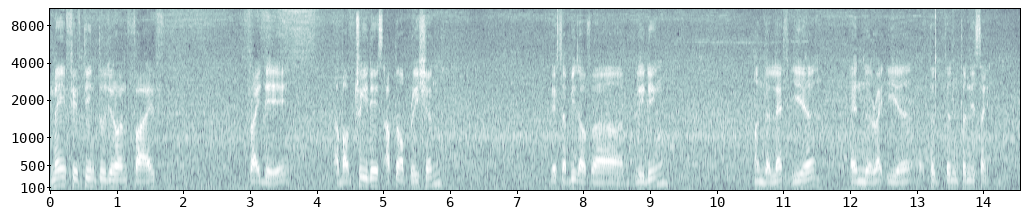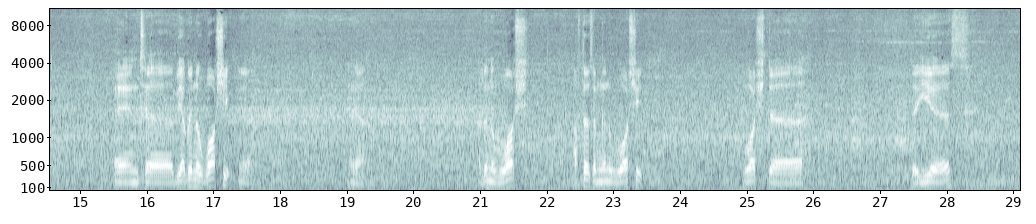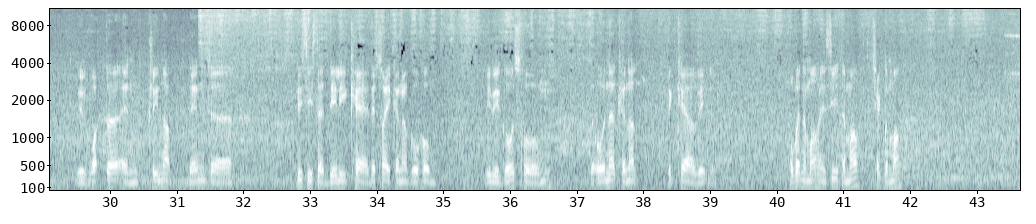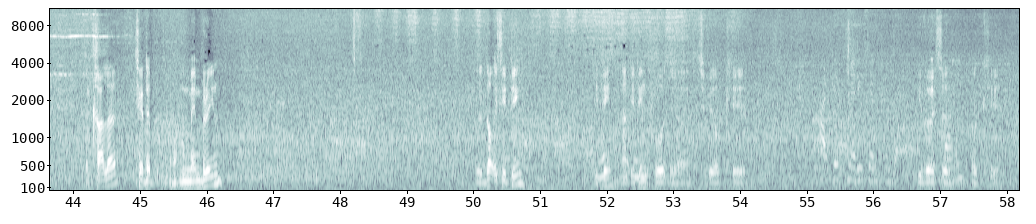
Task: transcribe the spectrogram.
May 15, 2015, Friday, about three days after operation. There's a bit of uh, bleeding on the left ear and the right ear. Turn, turn, turn this side. And uh, we are going to wash it. Yeah. Yeah. I'm going to wash. Afterwards, I'm going to wash it. Wash the the ears with water and clean up. Then uh, this is the daily care. That's why it cannot go home. If it goes home, the owner cannot take care of it. Open the mouth and see the mouth. Check the mouth. The color. Check the membrane. The dog is eating. Eating. Uh, eating food. Yeah, should be okay. I take medicine from the Everson. Okay.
